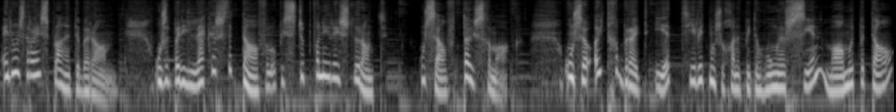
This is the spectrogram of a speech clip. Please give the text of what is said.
en ons reisplanne te beraam. Ons het by die lekkerste tafel op die stoep van die restaurant onsself tuis gemaak. Ons sou uitgebreid eet, jy weet mos hoe gaan dit met 'n hongerseun, ma moet betaal.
